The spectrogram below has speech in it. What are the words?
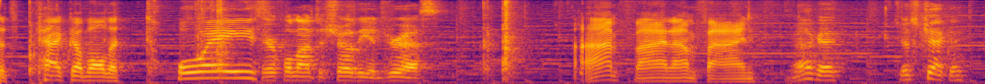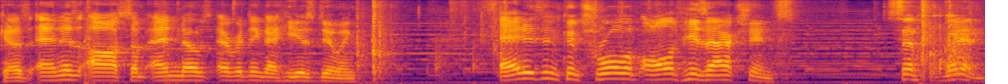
Let's pack up all the toys. Careful not to show the address. I'm fine. I'm fine. Okay, just checking. Because Ed is awesome. Ed knows everything that he is doing. Ed is in control of all of his actions. Since when?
